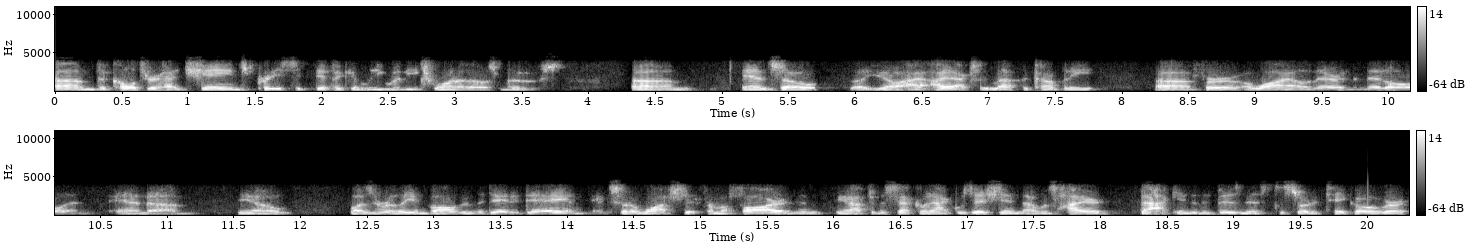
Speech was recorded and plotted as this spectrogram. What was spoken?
um, the culture had changed pretty significantly with each one of those moves. Um, and so, uh, you know, I, I, actually left the company uh, for a while there in the middle, and and um, you know, wasn't really involved in the day to day, and sort of watched it from afar. And then, you know, after the second acquisition, I was hired back into the business to sort of take over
